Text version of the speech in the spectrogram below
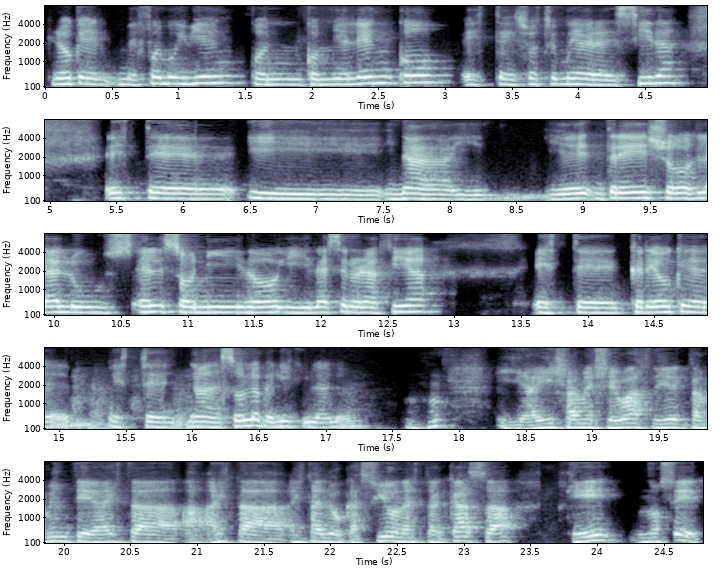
Creo que me fue muy bien con, mi elenco, este, yo estoy muy agradecida. Este, y, nada, y, entre ellos la luz, el sonido y la escenografía, este, creo que este, nada, son la película, ¿no? Y ahí ya me llevas directamente a esta, a, esta, a esta locación, a esta casa, que, no sé,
